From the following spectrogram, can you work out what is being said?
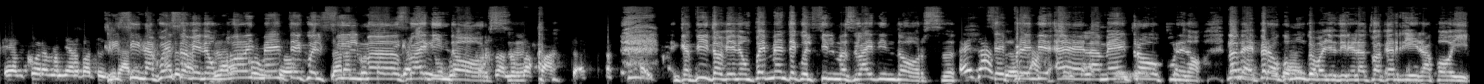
e ancora non mi hanno fatto girare. Cristina, questo allora, viene un po' in mente quel film Sliding Doors. Capito? Viene un po' in mente quel film Sliding Doors. Esatto, Se prendi esatto, eh, esatto, la metro oppure no. Vabbè, però esatto. comunque voglio dire, la tua carriera poi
